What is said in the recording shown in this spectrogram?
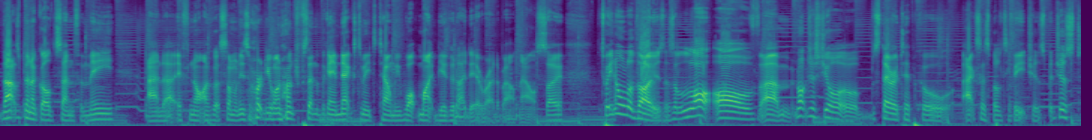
That's been a godsend for me and uh, if not, I've got someone who's already 100% of the game next to me to tell me what might be a good idea right about now. So, between all of those, there's a lot of um, not just your stereotypical accessibility features, but just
